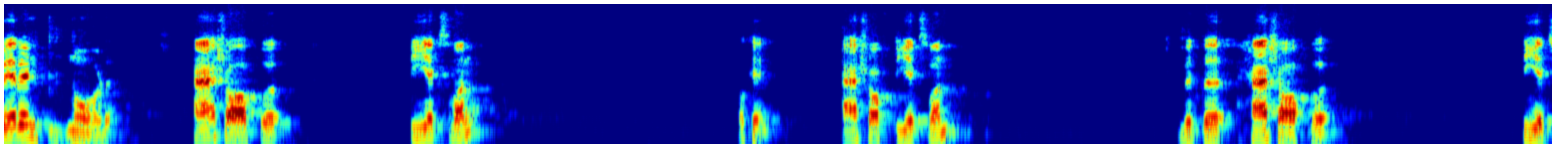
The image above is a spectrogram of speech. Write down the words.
parent node hash of uh, tx1 okay. Hash of tx1 with the hash of uh, tx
